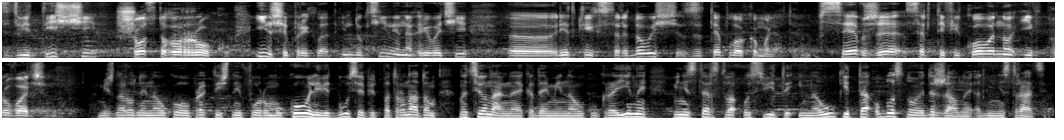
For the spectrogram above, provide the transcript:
з 2006 року. Інший приклад індукційні нагрівачі е, рідких середовищ з теплоакумулятором. Все вже сертифіковано і впроваджено. Міжнародний науково-практичний форум у Ковалі відбувся під патронатом Національної академії наук України, Міністерства освіти і науки та обласної державної адміністрації.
